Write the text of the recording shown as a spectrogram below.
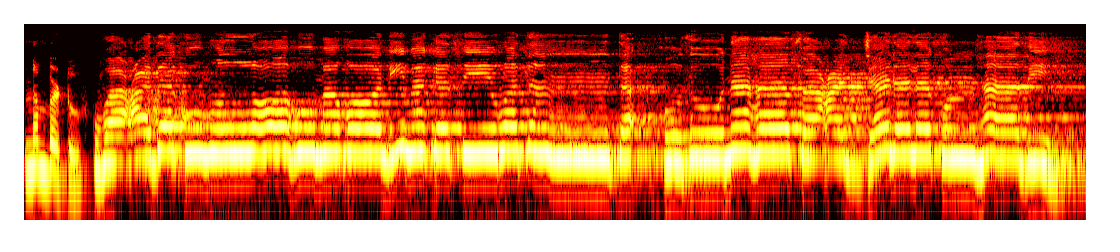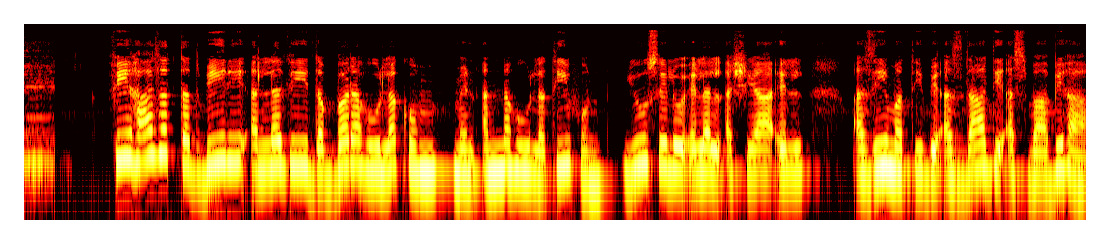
نمبر ٹو وعدكم الله مغانم كثيرة تأخذونها فعجل لكم هذه۔ في هذا التدبير الذي دبره لكم من أنه لطيف يوصل إلى الأشياء العظيمة بأزداد أسبابها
